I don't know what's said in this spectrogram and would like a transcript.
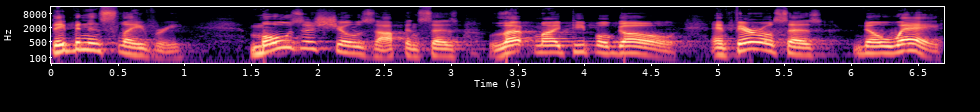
They've been in slavery. Moses shows up and says, Let my people go. And Pharaoh says, No way.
